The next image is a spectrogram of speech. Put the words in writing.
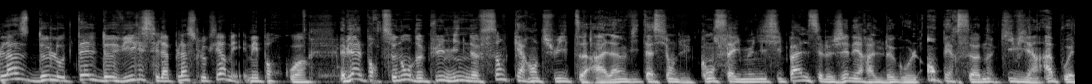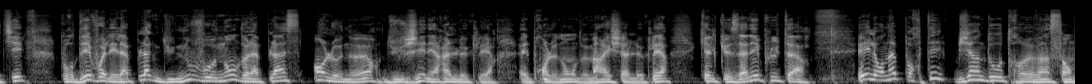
place de l'hôtel de ville. C'est la place Leclerc, mais, mais pourquoi? Eh bien, elle porte ce nom depuis 1948. À l'invitation du conseil municipal, c'est le général de Gaulle en personne qui vient à Poitiers pour dévoiler la plaque du nouveau nom de la place en l'honneur du général Leclerc. Elle prend le nom de maréchal Leclerc quelques années plus tard. Et il en a porté bien d'autres, Vincent.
